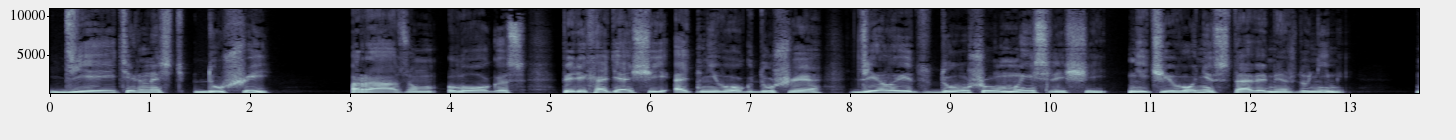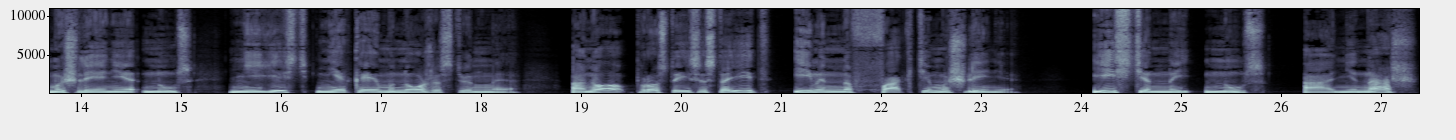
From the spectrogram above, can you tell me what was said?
деятельность души, разум, логос, переходящий от него к душе, делает душу мыслящей, ничего не ставя между ними. Мышление, нус, не есть некое множественное – оно просто и состоит именно в факте мышления. Истинный нус, а не наш,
